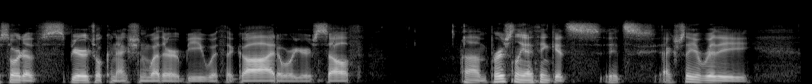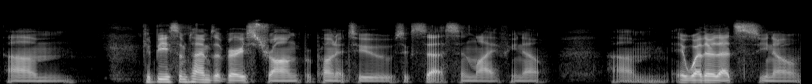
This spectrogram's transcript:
sort of spiritual connection, whether it be with a God or yourself. Um, personally, I think it's it's actually a really um, could be sometimes a very strong proponent to success in life. You know, um, it, whether that's you know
